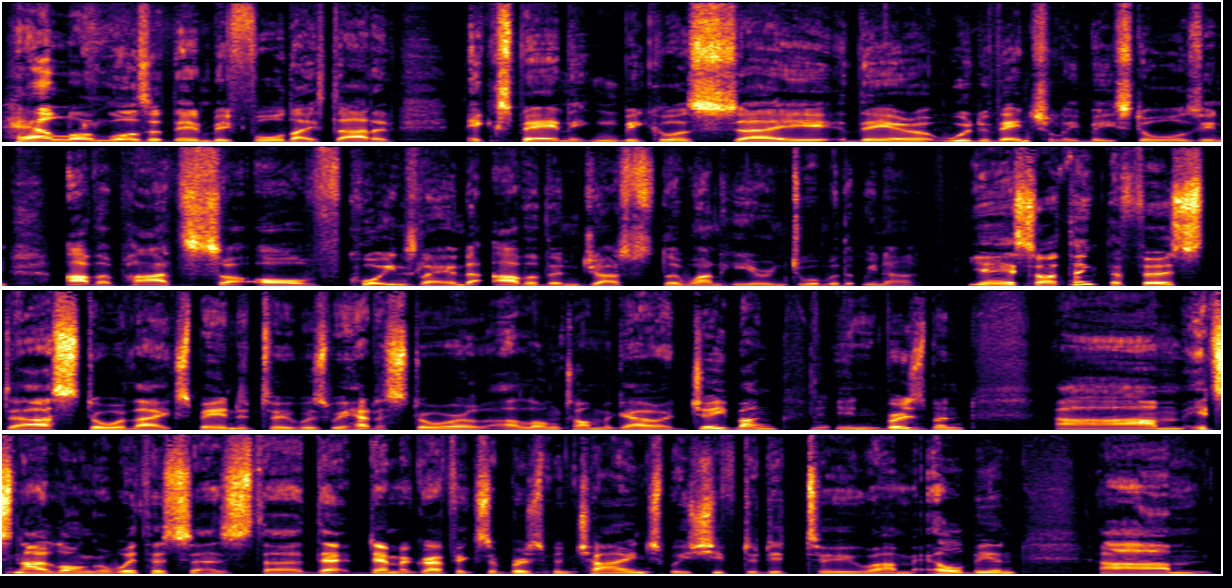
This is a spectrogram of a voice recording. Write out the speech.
How long was it then before they started expanding? Because uh, there would eventually be stores in other parts of Queensland other than just the one here in Toowoomba that we know. Yeah, so I think the first uh, store they expanded to was we had a store a, a long time ago at Geebung in Brisbane. Um, it's no longer with us as the that demographics of Brisbane changed. We shifted it to um, Albion. Um,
